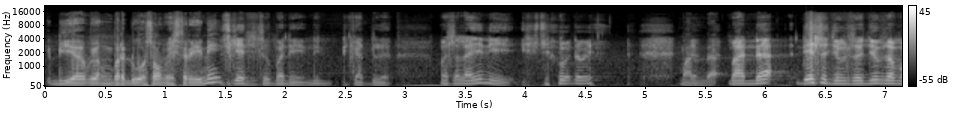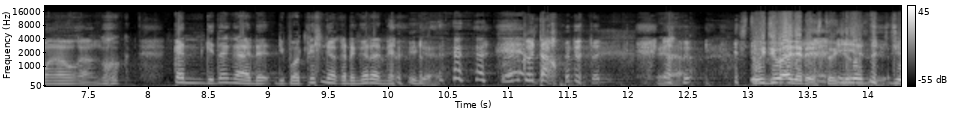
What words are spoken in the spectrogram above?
dia yang berdua suami istri ini Sekian coba nih ini dikat dulu masalahnya nih siapa namanya manda. Manda dia senyum-senyum sama ngangguk-ngangguk kan kita nggak ada di podcast nggak kedengeran ya Iya. kan gue takut tadi Iya. Setuju aja deh, setuju. Iya, setuju.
